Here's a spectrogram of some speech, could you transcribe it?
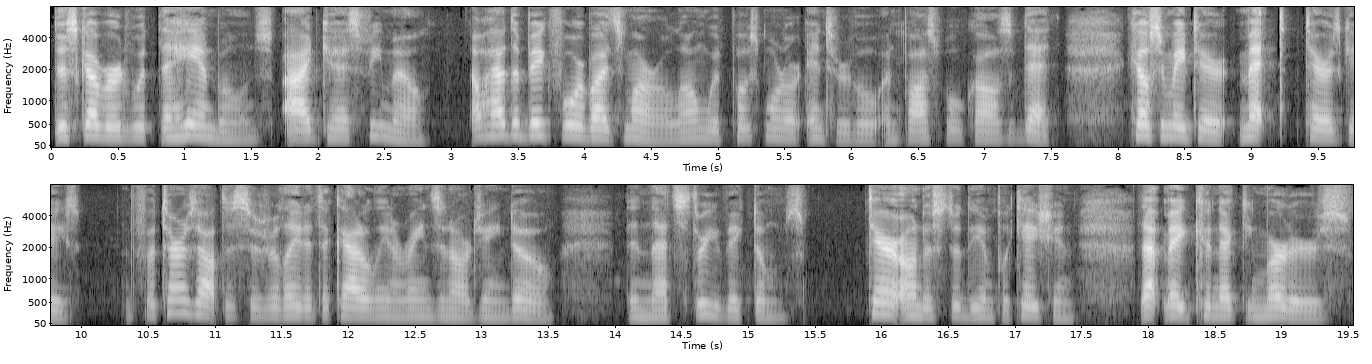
discovered with the hand bones, I'd guess female. I'll have the big four by tomorrow, along with postmortem interval and possible cause of death. Kelsey met Tara's gaze. If it turns out this is related to Catalina Rains and our Jane Doe, then that's three victims. Tara understood the implication. That made connecting murders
